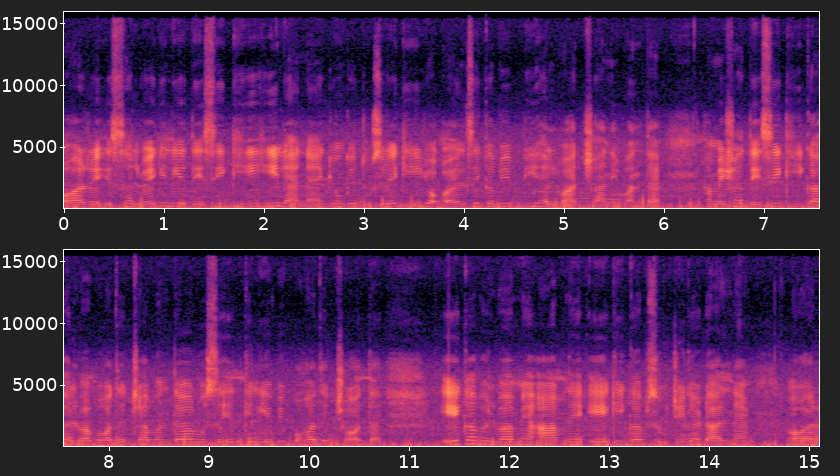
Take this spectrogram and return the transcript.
और इस हलवे के लिए देसी घी ही लेना है, क्योंकि दूसरे घी या ऑयल से कभी भी हलवा अच्छा नहीं बनता है। हमेशा देसी घी का हलवा बहुत अच्छा बनता है और वो सेहत के लिए भी बहुत अच्छा होता है। एक कप हलवा में आपने एक ही कप सूजी का डालना है और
